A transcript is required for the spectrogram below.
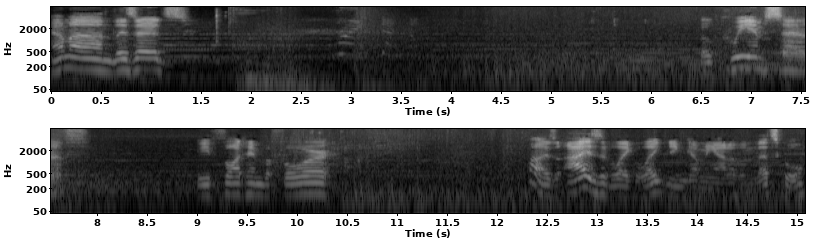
Come on, lizards. Boqhui himself. We fought him before. Oh, his eyes have like lightning coming out of them. That's cool.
